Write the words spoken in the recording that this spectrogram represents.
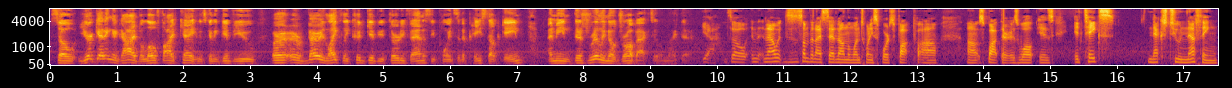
So you're getting a guy below 5K who's going to give you, or, or, very likely could give you 30 fantasy points in a paced up game. I mean, there's really no drawback to him right there. Yeah. So, and now this is something I said on the 120 Sports spot, uh, uh, spot there as well. Is it takes next to nothing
